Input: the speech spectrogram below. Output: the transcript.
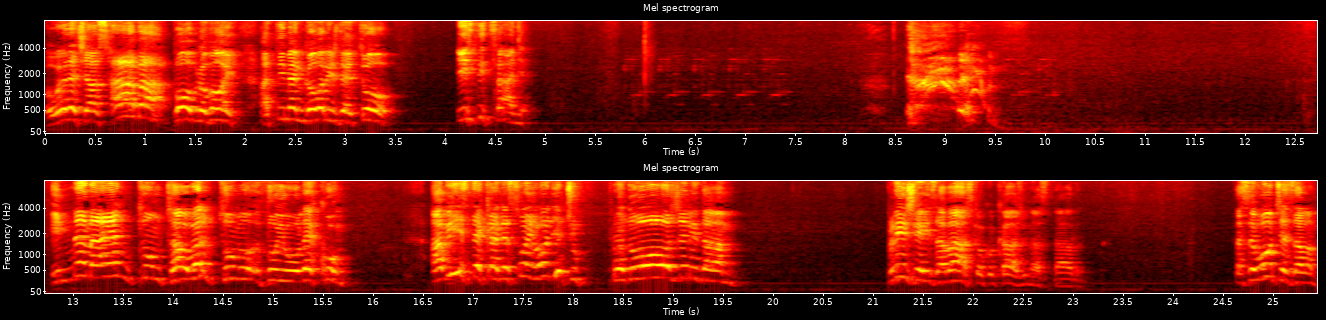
Ovo je ashaba, pobro moj, a ti men govoriš da je to isticanje. Innama entum taveltum dhujulekum. A vi ste kada svoju odjeću produžili da vam bliže iza vas, kako kažu nas narod. Da se vuče za vam.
